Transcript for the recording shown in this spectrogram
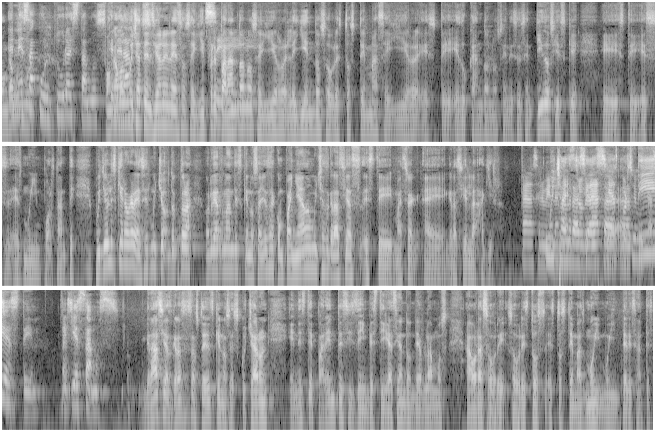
Pongamos en esa cultura estamos Pongamos mucha atención en eso, seguir Sí. preparándonos, seguir leyendo sobre estos temas, seguir este, educándonos en ese sentido, si es que eh, este, es, es muy importante. Pues yo les quiero agradecer mucho, doctora Olga Hernández, que nos hayas acompañado. Muchas gracias, este, maestra eh, Graciela Aguirre. Para servirle, Muchas maestro. gracias, Gracias a, por a su ti, invitación. este, aquí estamos. Gracias, gracias a ustedes que nos escucharon en este paréntesis de investigación donde hablamos ahora sobre, sobre estos, estos temas muy, muy interesantes.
